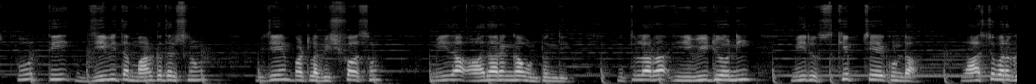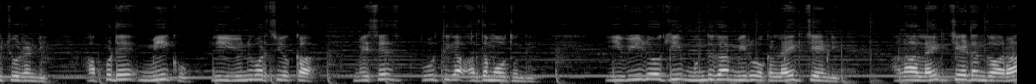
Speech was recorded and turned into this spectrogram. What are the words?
స్ఫూర్తి జీవిత మార్గదర్శనం విజయం పట్ల విశ్వాసం మీద ఆధారంగా ఉంటుంది. మిత్రులారా ఈ వీడియోని మీరు స్కిప్ చేయకుండా లాస్ట్ వరకు చూడండి. అప్పుడే మీకు ఈ యూనివర్స్ యొక్క మెసేజ్ పూర్తిగా అర్థమవుతుంది. ఈ వీడియోకి ముందుగా మీరు ఒక లైక్ చేయండి. అలా లైక్ చేయడం ద్వారా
